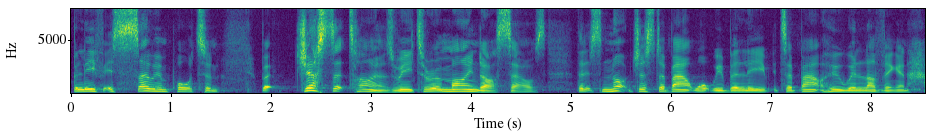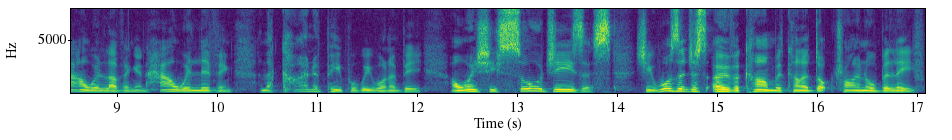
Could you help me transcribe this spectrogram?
Belief is so important. But just at times, we need to remind ourselves that it's not just about what we believe, it's about who we're loving and how we're loving and how we're living and the kind of people we want to be. And when she saw Jesus, she wasn't just overcome with kind of doctrinal belief,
